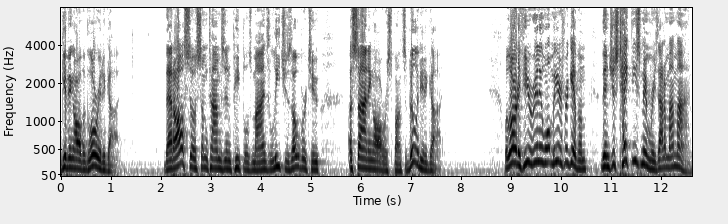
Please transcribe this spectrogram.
giving all the glory to God. That also sometimes in people's minds leaches over to assigning all responsibility to God. Well, Lord, if you really want me to forgive them, then just take these memories out of my mind.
